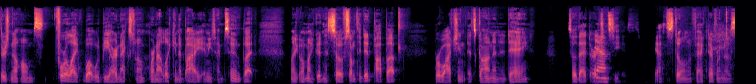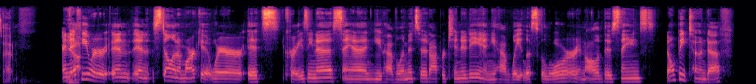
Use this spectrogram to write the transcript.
There's no homes for like what would be our next home. We're not looking to buy anytime soon, but I'm like oh my goodness. So if something did pop up, we're watching. It's gone in a day. So that Yeah. urgency is yeah it's still in effect. Everyone knows that. And Yeah. if you were in, and still in a market where it's craziness and you have limited opportunity and you have waitlist galore and all of those things, don't be tone deaf.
